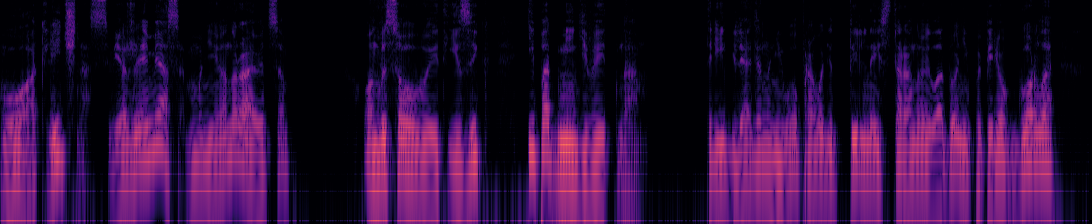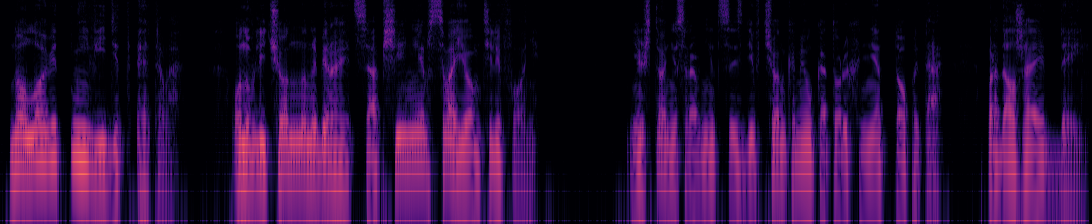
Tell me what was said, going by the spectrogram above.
«О, отлично! Свежее мясо! Мне нравится!» Он высовывает язык и подмигивает нам. Три, глядя на него, проводит тыльной стороной ладони поперек горла, но ловит не видит этого он увлеченно набирает сообщение в своем телефоне. «Ничто не сравнится с девчонками, у которых нет опыта», — продолжает Дейн.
